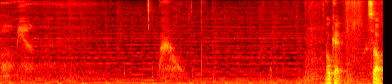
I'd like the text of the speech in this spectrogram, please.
Oh man. Wow. Okay, so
